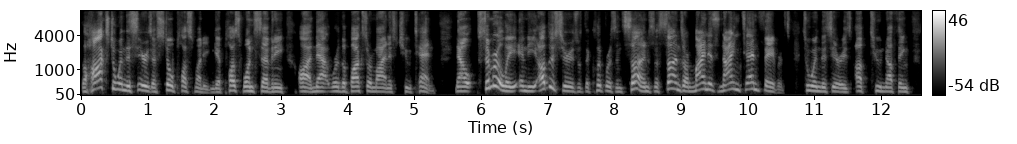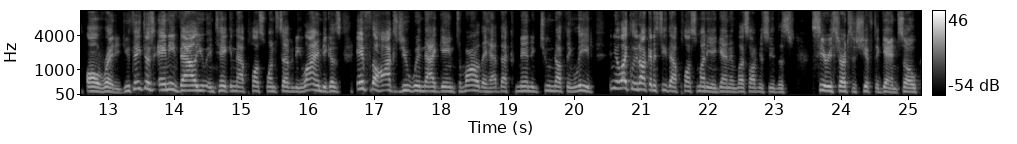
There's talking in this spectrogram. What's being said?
the Hawks to win the series are still plus money. You can get plus 170 on that, where the Bucks are minus 210. Now, similarly, in the other series with the Clippers and Suns, the Suns are minus 910 favorites to win the series up to nothing already. Do you think there's any value in taking that plus 170 line? Because if the Hawks do win that game tomorrow, they have that commanding 2 nothing lead. And you're likely not going to see that plus money again, unless obviously this series starts to shift again. So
